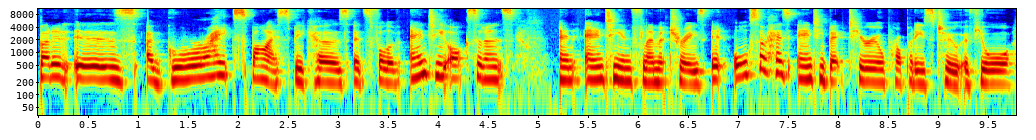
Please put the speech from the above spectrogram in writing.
but it is a great spice because it's full of antioxidants and anti-inflammatories. It also has antibacterial properties too if your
